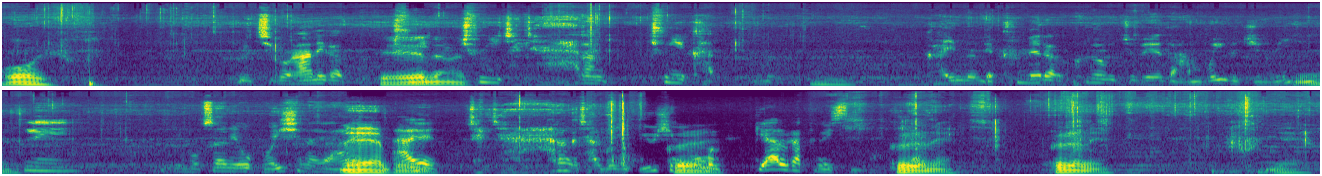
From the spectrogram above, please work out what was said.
어이. 그리고 지금 안에가 대단하다. 충이, 충이 잘잘한 충이 가, 가 있는데 카메라가 크로브 쪽에도 안 보이겠죠. 네. 우리 목사님 이거 보이시나요? 네, 안에, 아예 보입니다. 잘잘한 거잘 보이고 유심 그래. 보면 깨알 같은 거 있습니다. 그러네. 그러네. 예.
